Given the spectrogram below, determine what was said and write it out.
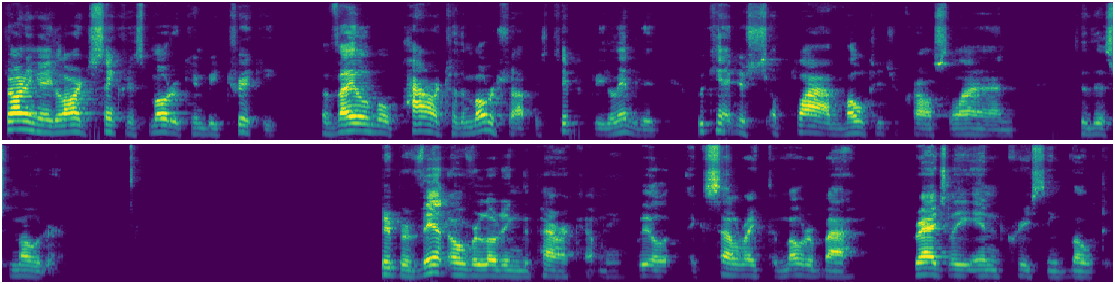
Starting a large synchronous motor can be tricky. Available power to the motor shop is typically limited. We can't just apply voltage across line to this motor. To prevent overloading the power company, we'll accelerate the motor by gradually increasing voltage.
